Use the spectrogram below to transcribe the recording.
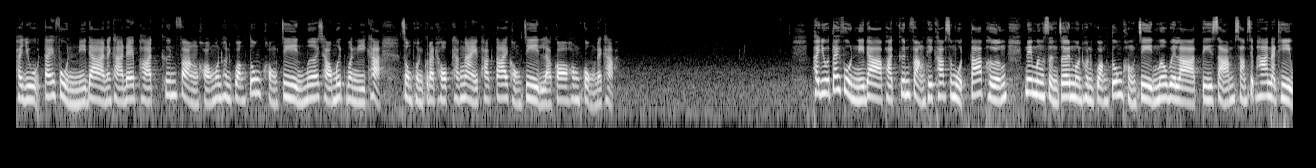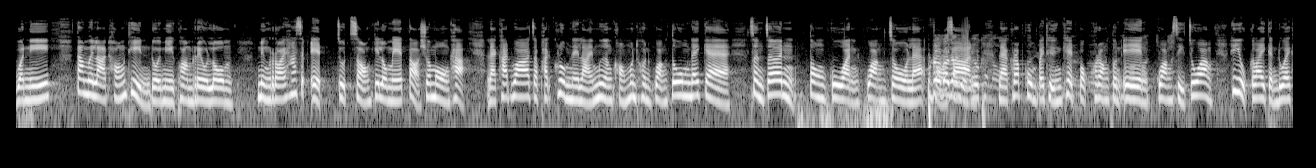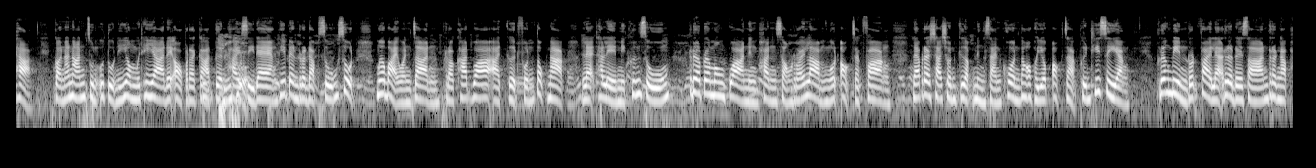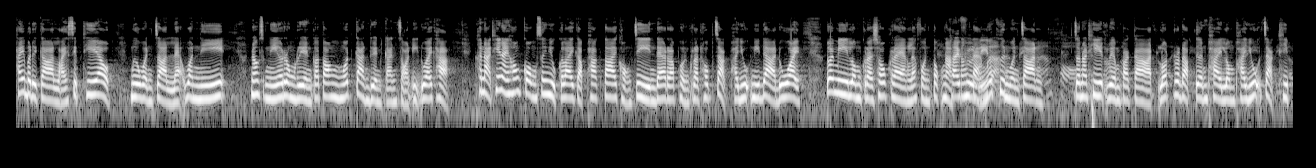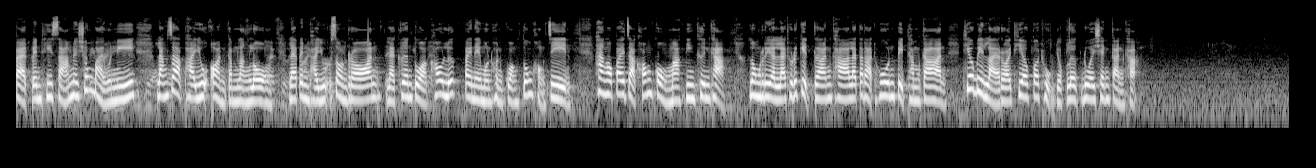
พายุไต้ฝุ่นนิดานะคะ ได้พัดขึ้นฝั่งของมณฑลกวางตุ้งของจีนเมื่อเช้ามืดวันนี้ค่ะ ส่งผลกระทบทั้งในภาคใต้ของจีนแล้วก็ฮ่องกงด้วยค่ะพายุไต้ฝุ่นนิดาพัดขึ้นฝั่งที่คาบสมุทรต้าเพิง ในเมืองเซินเจิ้นมณฑลกวางตุ้งของจีนเมื่อเวลาตี3 35 นาทีวันนี้ ตามเวลาท้องถิ่นโดยมีความเร็วลม 151.2 กิโลเมตรต่อชั่วโมงค่ะ และคาดว่าจะพัดคลุมในหลายเมืองของมณฑลกวางตุ้งได้แก่เซินเจิ้น ตงกวน กวางโจวและฟอซาน และครอบคลุมไปถึงเขตปกครองตนเอง กวางสีจ้วงที่อยู่ใกล้กันด้วยค่ะ ก่อนหน้านั้นศูนย์อุตุนิยมวิทยาได้ออกประกาศเตือนภัยสีแดงที่เป็นระดับสูงสุด เมื่อบ่ายวันจันทร์เพราะคาดว่าอาจเกิดฝนตกหนัก และทะเลมีคลื่นสูง เรือประมงกว่า 1,200 ลำงดออกจากฝั่งและประชาชนเกือบ 1 0 0 0 0 0 คนต้องอพยพออกจากพื้นที่เสี่ยงเครื่องบินรถไฟและเรือโดยสารระงับให้บริการหลายสิบเที่ยว เมื่อวันจันทร์และวันนี้ นอกจากนี้โรงเรียนก็ต้องงดการเรียนการสอนอีกด้วยค่ะ ขณะที่ในฮ่องกงซึ่งอยู่ใกล้กับภาคใต้ของจีน ได้รับผลกระทบจากพายุนิดาด้วย โดยมีลมกระโชกแรงและฝนตกหนักไต้ตั้ฝุ่งนแต่นี่เมื่อน่ะคืนวันจันทร์เจ้าหน้าที่เตรียมประกาศลดระดับเตือนภัยลมพายุจาก T8 เป็น T3 ในช่วงบ่ายวันนี้ หลังจากพายุอ่อนกำลังลง และเป็นพายุโซนร้อน และเคลื่อนตัวเข้าลึกไปในมณฑลกวางตุ้งของจีน ห่างออกไปจากฮ่องกงมากยิ่งขึ้นค่ะ โรงเรียนและธุรกิจร้านค้าและตลาดหุ้นปิดทำการ เที่ยวบินหลายร้อยเที่ยวก็ถูกยกเลิกด้วยเช่นกันค่ะ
